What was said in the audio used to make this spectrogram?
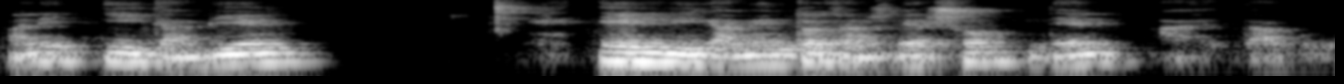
¿vale? Y también el ligamento transverso del acetábulo.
